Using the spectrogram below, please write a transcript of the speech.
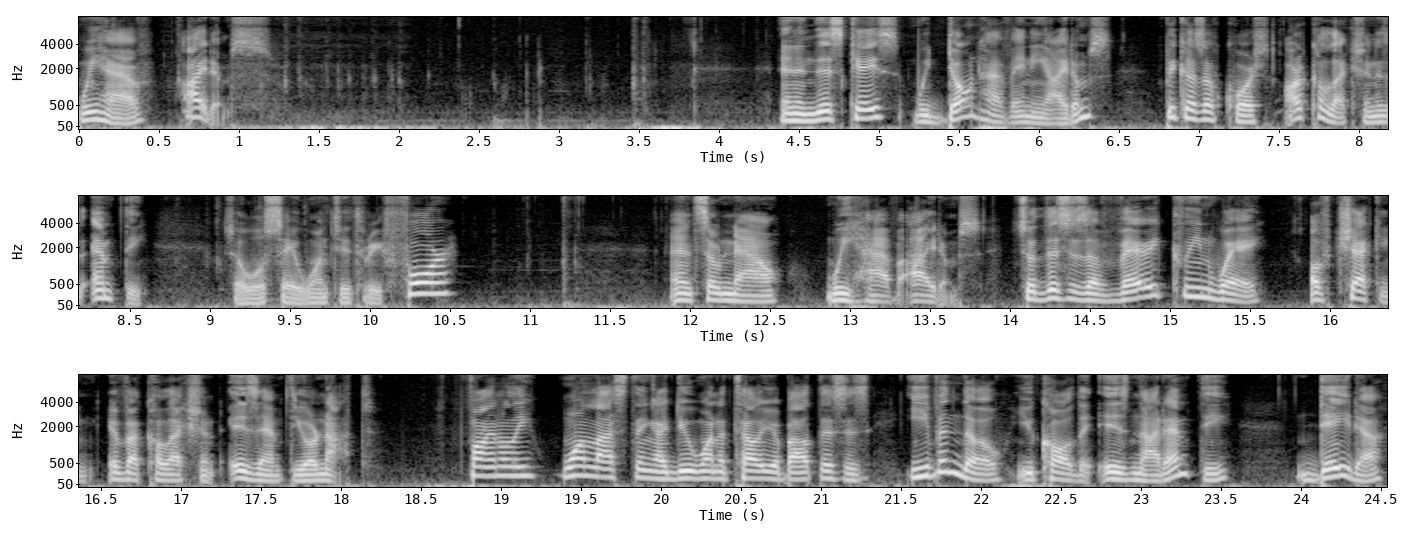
we have items. And in this case, we don't have any items because of course our collection is empty. So we'll say one, two, three, four. And so now we have items. So this is a very clean way of checking if a collection is empty or not. Finally, one last thing I do want to tell you about this is even though you called it is not empty, data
